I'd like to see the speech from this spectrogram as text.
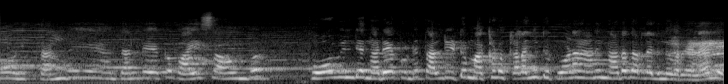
ഓ ഈ തന്റെ തന്റെയൊക്കെ വയസ്സാവുമ്പോ കോവിലിന്റെ നടയെ കൊണ്ട് തള്ളിയിട്ട് മക്കൾ കളഞ്ഞിട്ട് പോണാണ് നട തള്ളലെന്ന് പറയണേ അല്ലേ?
